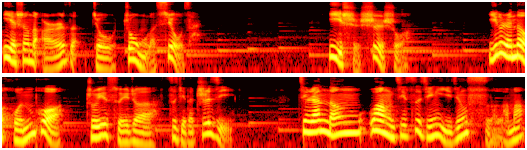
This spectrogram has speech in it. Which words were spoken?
叶生的儿子。就中了秀才。意史是说，一个人的魂魄追随着自己的知己，竟然能忘记自己已经死了吗？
